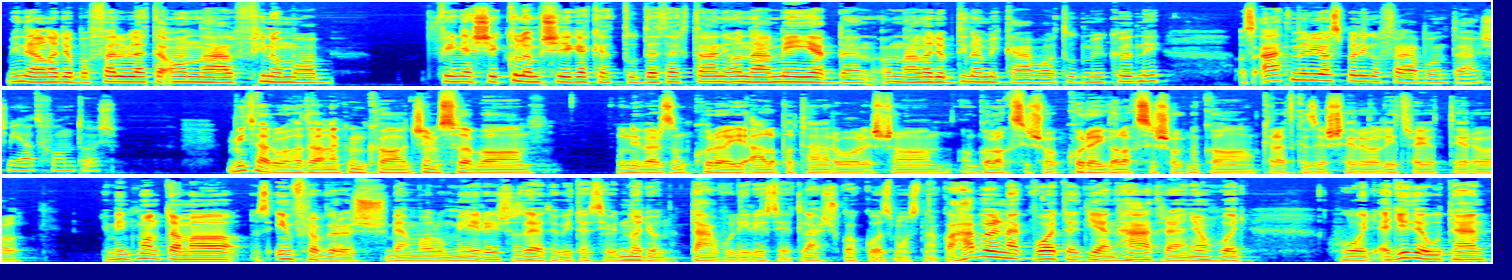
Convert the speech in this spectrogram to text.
Minél nagyobb a felülete, annál finomabb fényesség különbségeket tud detektálni, annál mélyebben, annál nagyobb dinamikával tud működni. Az átmérő az pedig a felbontás miatt fontos. Mit árulhat el nekünk a James Webb a univerzum korai állapotáról és a, a galaxisok, korai galaxisoknak a keletkezéséről, létrejöttéről? Mint mondtam, az infravörösben való mérés az lehetővé teszi, hogy nagyon távoli részét lássuk a kozmosznak. A Hubble-nek volt egy ilyen hátránya, hogy, hogy egy idő után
